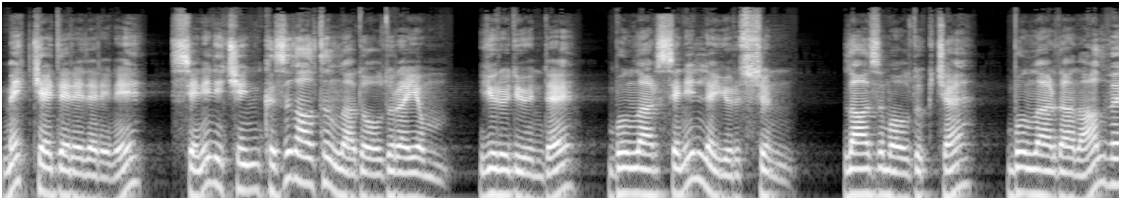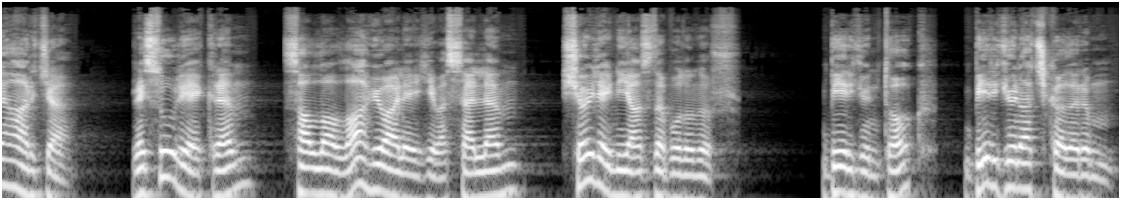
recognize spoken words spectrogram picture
Mekke derelerini senin için kızıl altınla doldurayım. Yürüdüğünde bunlar seninle yürüsün. Lazım oldukça bunlardan al ve harca. Resul-i Ekrem sallallahu aleyhi ve sellem şöyle niyazda bulunur. Bir gün tok, bir gün aç kalırım.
